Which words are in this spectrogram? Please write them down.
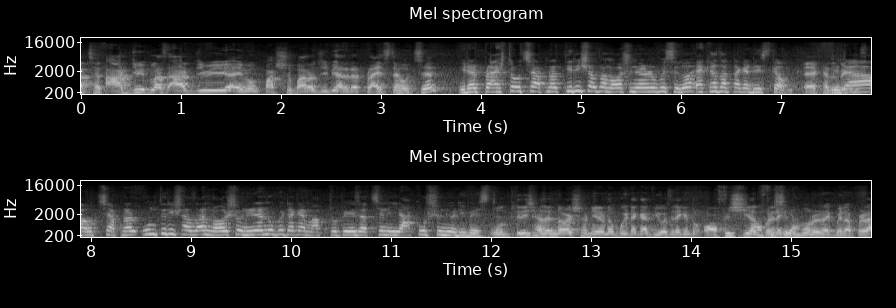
আচ্ছা আট জিবি প্লাস আট জিবি এবং পাঁচশো বারো জিবি আর এটার প্রাইসটা হচ্ছে? এটার প্রাইসটা হচ্ছে আপনার তিরিশ হাজার নয়শো নিরানব্বই ছিল এক হাজার টাকা ডিসকাউন্ট এটা হচ্ছে আপনার উনত্রিশ হাজার নয়শো নিরানব্বই টাকায় মাত্র পেয়ে যাচ্ছেন এই আকর্ষণীয় ডিভাইসটা উনত্রিশ হাজার নয়শো নিরানব্বই টাকা ভিউয়ার্স এটা কিন্তু অফিসিয়াল ফোন এটা কিন্তু মনে রাখবেন আপনারা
